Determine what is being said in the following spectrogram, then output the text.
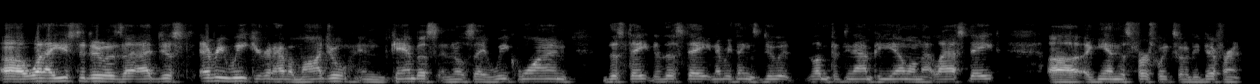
uh, what I used to do is I just every week you're going to have a module in Canvas, and it'll say week one, this date to this date, and everything's due at 11:59 p.m. on that last date. Uh, again, this first week's going to be different,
